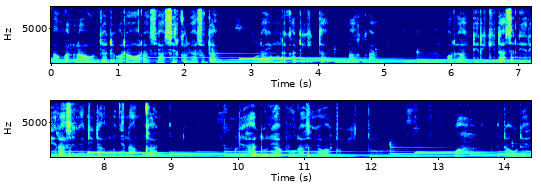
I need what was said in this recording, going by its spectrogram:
lambat laun jadi orang-orang yang circle-nya sudah mulai mendekati kita kita sendiri rasanya tidak menyenangkan. Melihat dunia pun rasanya waktu itu wah gak tahu deh.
